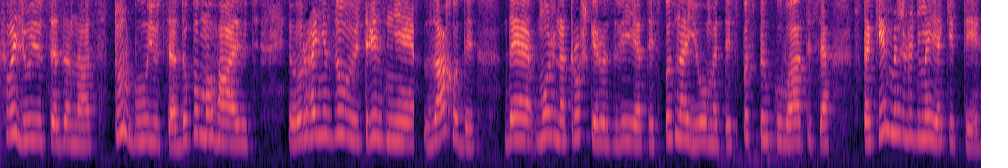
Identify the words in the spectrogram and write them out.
хвилюються за нас, турбуються, допомагають організовують різні заходи, де можна трошки розвіятись, познайомитись, поспілкуватися з такими ж людьми, як і ти.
